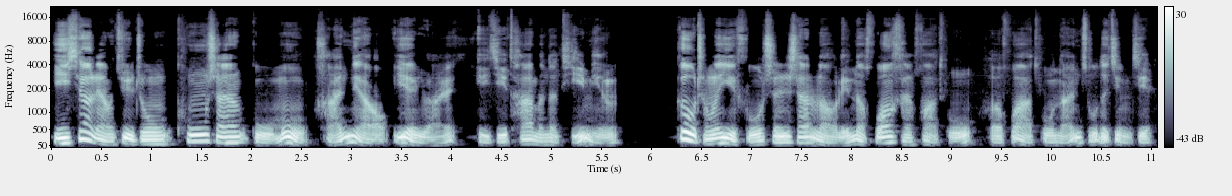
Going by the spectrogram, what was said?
以下两句中，空山、古木、寒鸟、叶猿以及它们的题名，构成了一幅深山老林的荒寒画图和画图难足的境界。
